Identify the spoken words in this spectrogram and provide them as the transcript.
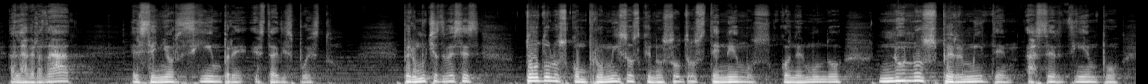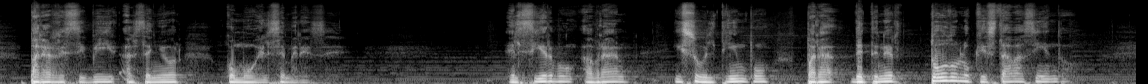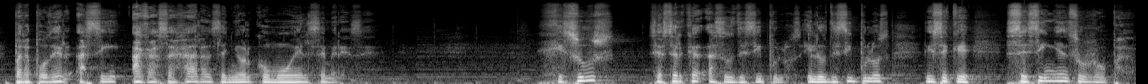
a la verdad el Señor siempre está dispuesto. Pero muchas veces todos los compromisos que nosotros tenemos con el mundo no nos permiten hacer tiempo para recibir al Señor como Él se merece. El siervo Abraham hizo el tiempo para detener todo lo que estaba haciendo para poder así agasajar al Señor como Él se merece. Jesús se acerca a sus discípulos y los discípulos dice que se ciñen su ropa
